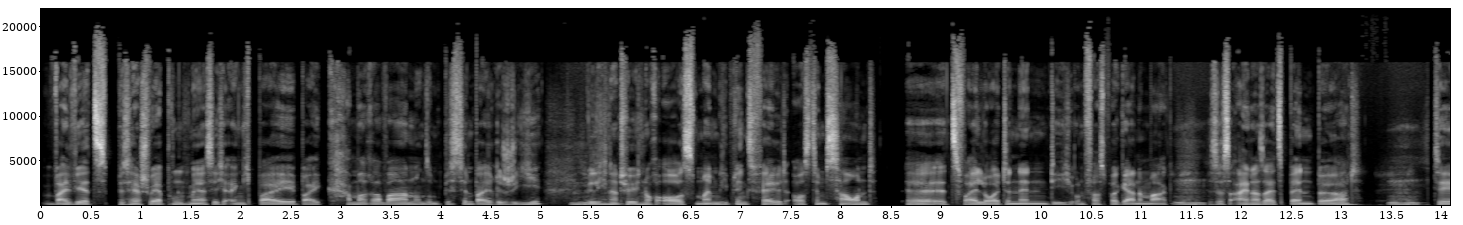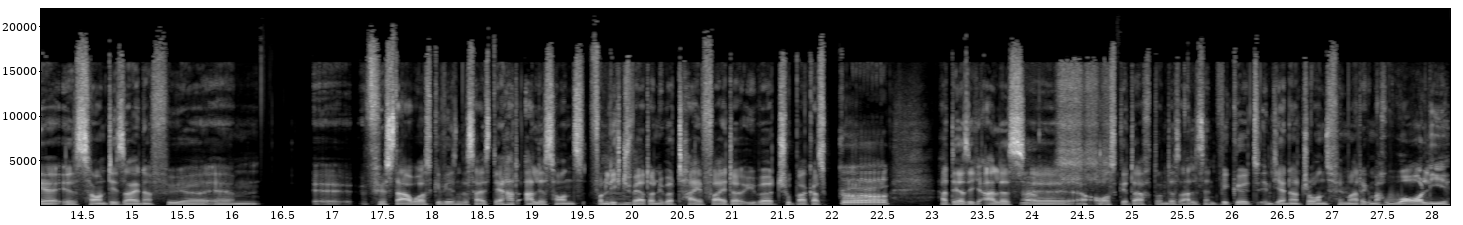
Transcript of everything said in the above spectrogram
weil wir jetzt bisher schwerpunktmäßig eigentlich bei, bei Kamera waren und so ein bisschen bei Regie, mhm. will ich natürlich noch aus meinem Lieblingsfeld, aus dem Sound äh, zwei Leute nennen, die ich unfassbar gerne mag. Mhm. Das ist einerseits Ben Bird, mhm. der ist Sounddesigner für, ähm, äh, für Star Wars gewesen. Das heißt, der hat alle Sounds von mhm. Lichtschwertern über TIE Fighter, über Chewbacca's Grrr, hat der sich alles ja. äh, ausgedacht und das alles entwickelt. Indiana Jones Filme hat er gemacht. Wally.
